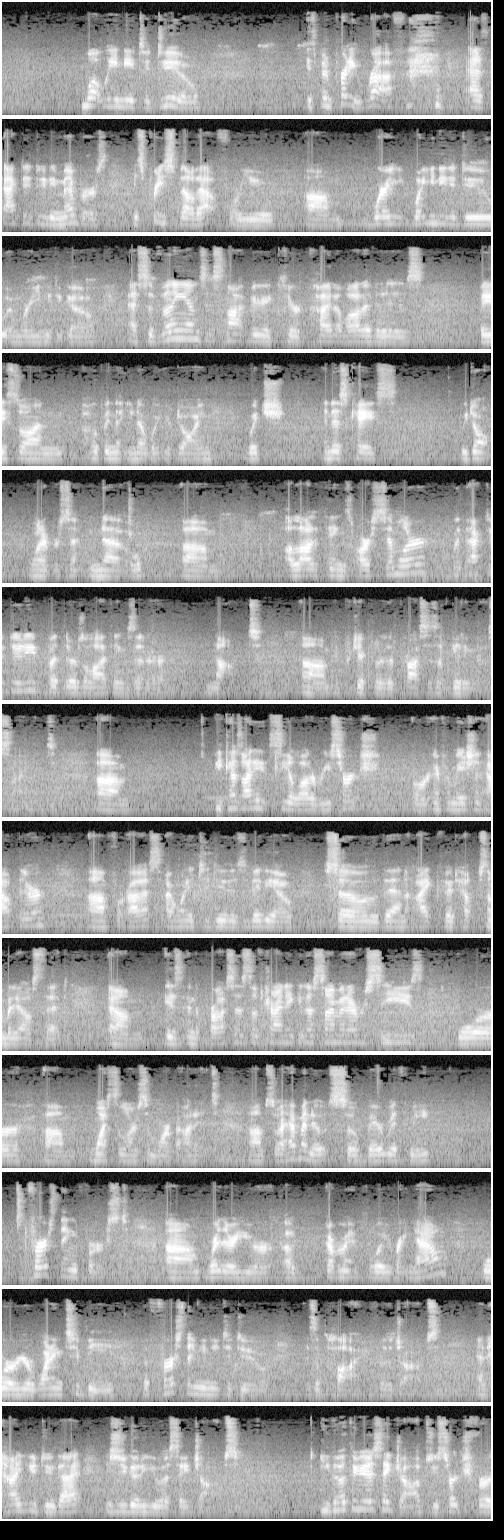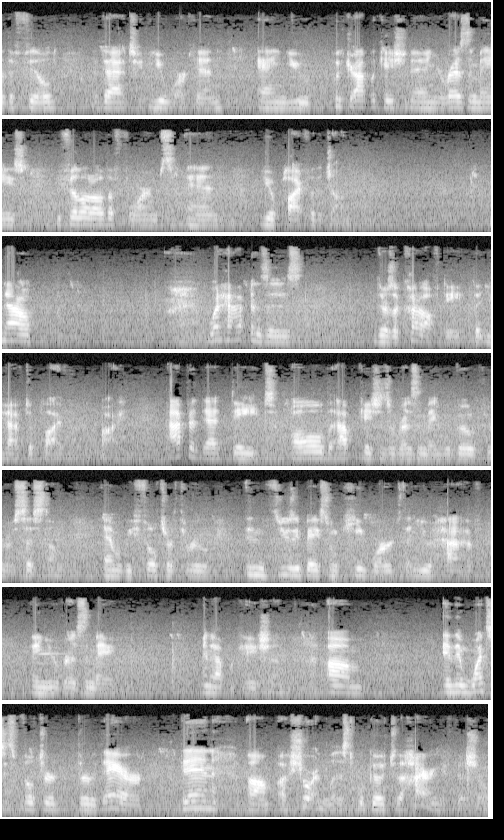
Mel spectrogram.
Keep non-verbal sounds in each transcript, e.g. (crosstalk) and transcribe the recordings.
what we need to do it's been pretty rough (laughs) as active duty members. It's pretty spelled out for you um, where you, what you need to do and where you need to go. As civilians, it's not very clear cut. A lot of it is based on hoping that you know what you're doing, which in this case, we don't 100% know. Um, a lot of things are similar with active duty, but there's a lot of things that are not. Um, in particular, the process of getting the assignments. Um, because I didn't see a lot of research or information out there uh, for us, I wanted to do this video so then I could help somebody else that um, is in the process of trying to get an assignment overseas or um, wants to learn some more about it. Um, so I have my notes, so bear with me. First thing first, um, whether you're a government employee right now or you're wanting to be, the first thing you need to do is apply for the jobs. And how you do that is you go to USA Jobs you go through USA Jobs, you search for the field that you work in, and you put your application in, your resumes, you fill out all the forms, and you apply for the job. Now, what happens is there's a cutoff date that you have to apply by. After that date, all the applications and resume will go through a system and will be filtered through, and it's usually based on keywords that you have in your resume and application. Um, and then once it's filtered through there, then um, a shortened list will go to the hiring official.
